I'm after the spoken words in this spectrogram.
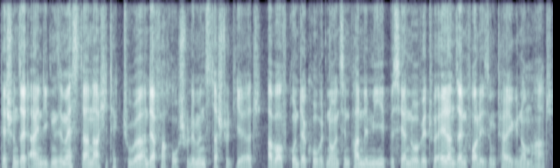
der schon seit einigen Semestern Architektur an der Fachhochschule Münster studiert, aber aufgrund der Covid-19-Pandemie bisher nur virtuell an seinen Vorlesungen teilgenommen hat.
